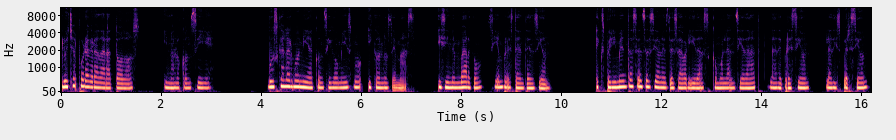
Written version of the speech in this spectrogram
Lucha por agradar a todos y no lo consigue. Busca la armonía consigo mismo y con los demás, y sin embargo siempre está en tensión. Experimenta sensaciones desabridas como la ansiedad, la depresión, la dispersión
